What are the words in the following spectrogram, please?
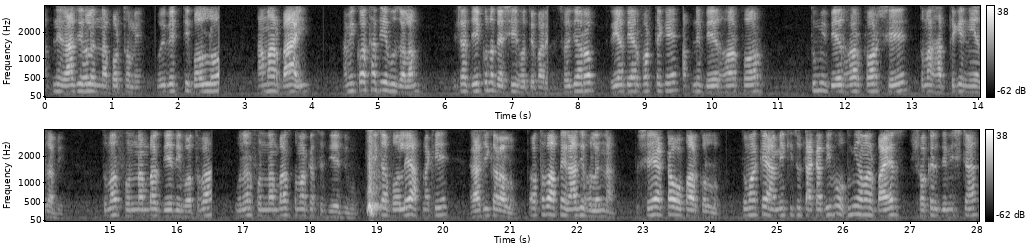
আপনি রাজি হলেন না প্রথমে। ওই ব্যক্তি বলল, আমার ভাই, আমি কথা দিয়ে বুঝালাম, এটা যে কোনো দেশেই হতে পারে। সৌদি আরব, রিয়াদ এয়ারপোর্ট থেকে আপনি বের হওয়ার পর, তুমি বের হওয়ার পর সে তোমার হাত থেকে নিয়ে যাবে। তোমার ফোন নাম্বার দিয়ে দিব অথবা ওনার ফোন নাম্বার তোমার কাছে দিয়ে দিব। এটা বলে আপনাকে রাজি করালো, অথবা আপনি রাজি হলেন না। সে একটা অফার করল। তোমাকে আমি কিছু টাকা দিব, তুমি আমার ভাইয়ের শখের জিনিসটা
